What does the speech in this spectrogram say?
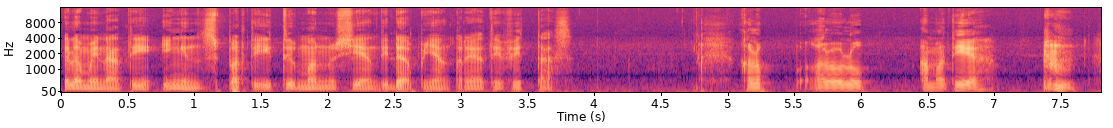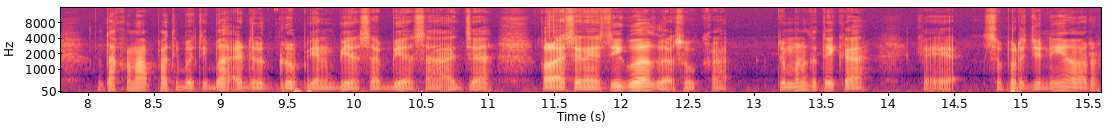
Illuminati ingin seperti itu? Manusia yang tidak punya kreativitas. Kalau kalau lu amati ya entah kenapa tiba-tiba ada grup yang biasa-biasa aja. Kalau SNSD gue agak suka. Cuman ketika kayak Super Junior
